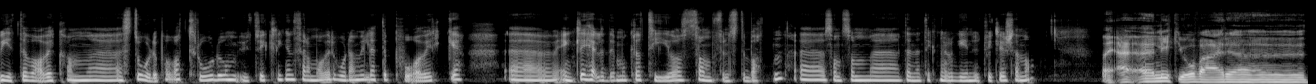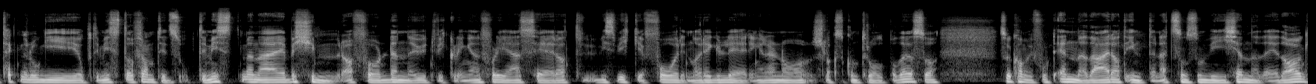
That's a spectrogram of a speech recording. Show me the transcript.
vite hva vi kan eh, stole på. Hva tror du om utviklingen framover? Hvordan vil dette påvirke uh, egentlig hele demokratiet og samfunnsdebatten, uh, sånn som denne teknologien utvikler seg nå? Nei, jeg liker jo å være eh, teknologioptimist og framtidsoptimist, men jeg er bekymra for denne utviklingen. Fordi jeg ser at hvis vi ikke får inn noe regulering eller noe slags kontroll på det, så, så kan vi fort ende der at internett sånn som vi kjenner det i dag,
